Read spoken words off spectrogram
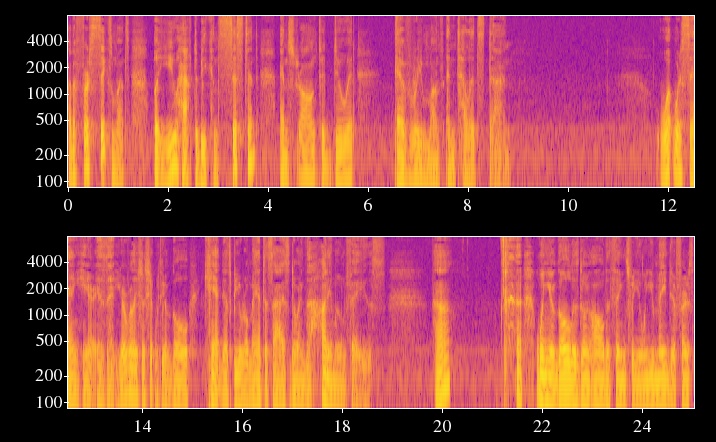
or the first six months, but you have to be consistent and strong to do it every month until it's done. What we're saying here is that your relationship with your goal can't just be romanticized during the honeymoon phase. Huh? when your goal is doing all the things for you, when you made your first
